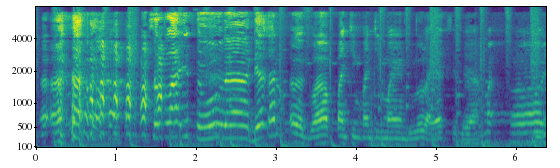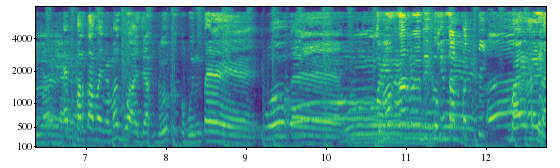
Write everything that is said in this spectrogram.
Setelah itu, nah, dia kan eh, gua pancing-pancing main dulu lah ya ke situ ya. Oh iya iya. eh pertamanya mah gua ajak dulu ke kebun teh, di kebun Wow. teh. Oh. Cuma Mainan karena di dulu. kebun Kita petik. Main aja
